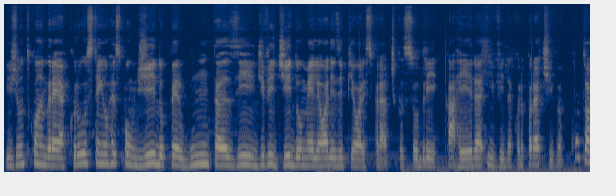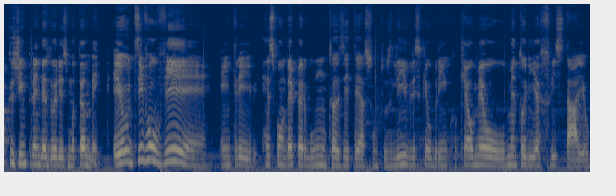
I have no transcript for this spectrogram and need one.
e junto com a Andrea Cruz tenho respondido perguntas e dividido melhores e piores práticas sobre carreira e vida corporativa, com toques de empreendedorismo também. Eu desenvolvi entre responder perguntas e ter assuntos livres, que eu brinco, que é o meu mentoria freestyle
